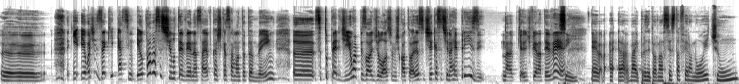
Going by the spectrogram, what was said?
Uh, E e eu vou te dizer que, assim, eu tava assistindo TV nessa época, acho que a Samantha também. Uh, se tu perdia um episódio de Lost a 24 horas, tu tinha que assistir na reprise. na, que a gente via na TV. Sim. É, era, vai, por exemplo, na sexta-feira à noite, um.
